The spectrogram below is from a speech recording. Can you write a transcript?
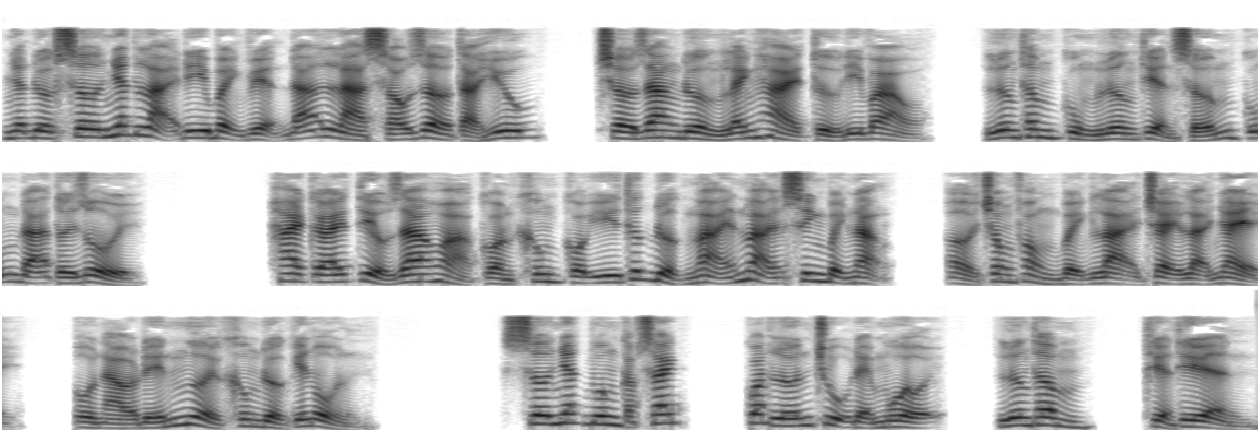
Nhận được sơ nhất lại đi bệnh viện đã là 6 giờ tả hưu, chờ Giang đường lãnh hải tử đi vào, Lương Thâm cùng Lương Thiện sớm cũng đã tới rồi. Hai cái tiểu gia hỏa còn không có ý thức được mãi mãi sinh bệnh nặng, ở trong phòng bệnh lại chạy lại nhảy, ồn ào đến người không được yên ổn. Sơ nhất buông cặp sách, quát lớn trụ đệ muội, lương thâm, thiện thiện,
